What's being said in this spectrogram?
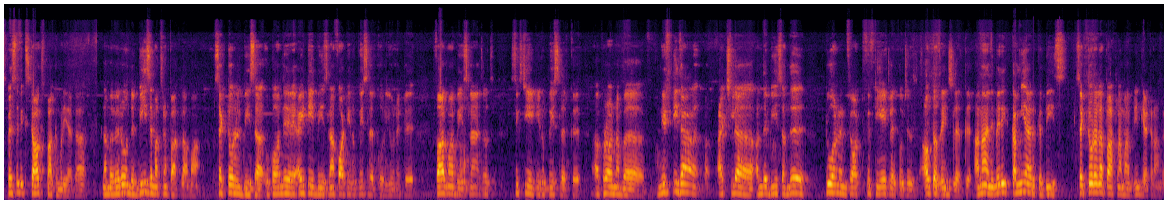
ஸ்பெசிஃபிக் ஸ்டாக்ஸ் பார்க்க முடியாதா? நம்ம வெறும் இந்த பீஸை மாத்திரம் பார்க்கலாமா? செக்டோரல் பீஸா இப்போ வந்து ஐடி பீஸ்லாம் ஃபார்ட்டி ருபீஸில் இருக்கு ஒரு யூனிட்டு ஃபார்மா பீஸ்லாம் சிக்ஸ்டி எயிட்டி ருபீஸில் இருக்கு. அப்புறம் நம்ம நிஃப்டி தான் ஆக்சுவலாக அந்த பீஸ் வந்து டூ ஹண்ட்ரட் ஃபிஃப்டி இருக்கு which is அவுட் ஆஃப் ரேஞ்ச்ல இருக்கு. ஆனா இந்த மாதிரி கம்மியா இருக்கு பீஸ் செக்டோரலா பார்க்கலாமா அப்படின்னு கேக்குறாங்க.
